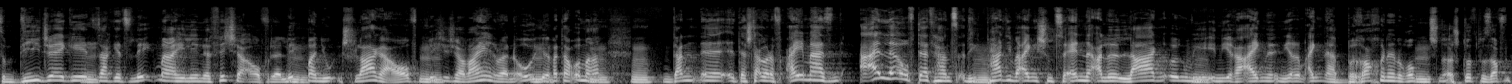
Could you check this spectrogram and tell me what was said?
zum DJ geht, mhm. sagt, jetzt leg mal Helene Fischer auf oder leg mhm. mal Newton Schlager auf, mhm. griechischer Wein oder ein Oldie, mhm. was auch immer. Mhm. Und dann äh, der Schlager und auf einmal sind alle auf der Tanz, die mhm. Party war eigentlich schon zu Ende, alle lagen irgendwie in ihrer eigenen, in ihrem eigenen erbrochenen Rum, mhm. Sturz besoffen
